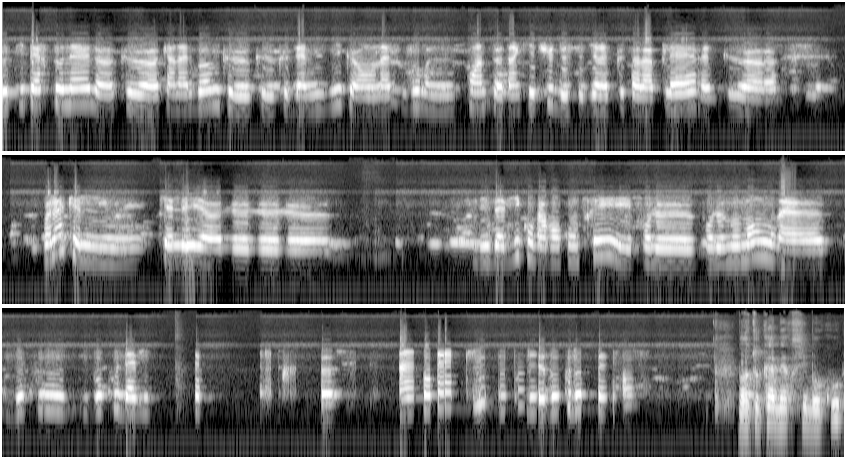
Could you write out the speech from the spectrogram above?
aussi personnel qu'un album, que, que, de la musique, on a toujours une pointe d'inquiétude de se dire est-ce que ça va plaire, est-ce que euh, voilà quel, quel est euh, le, les avis qu'on va rencontrer et pour le pour le moment on a beaucoup beaucoup d'avis. Euh, un de beaucoup d'autres connaissances en tout cas, merci beaucoup.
